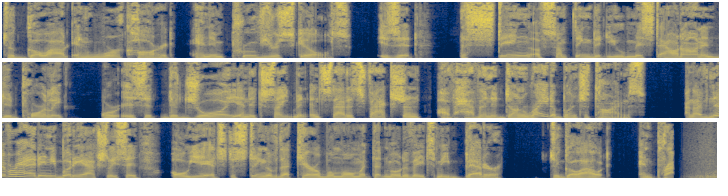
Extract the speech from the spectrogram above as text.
to go out and work hard and improve your skills? Is it the sting of something that you missed out on and did poorly? Or is it the joy and excitement and satisfaction of having it done right a bunch of times? And I've never had anybody actually say, Oh yeah, it's the sting of that terrible moment that motivates me better to go out and practice.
